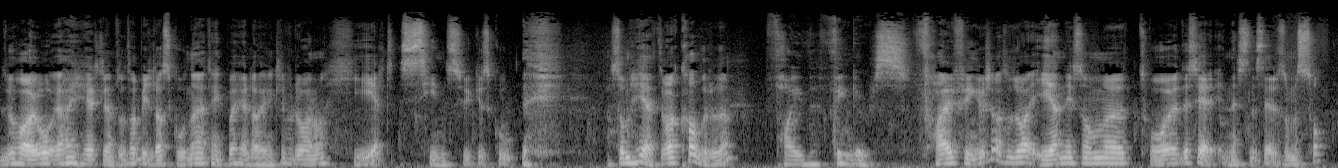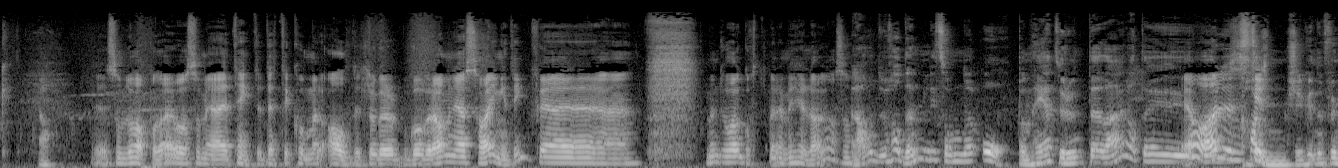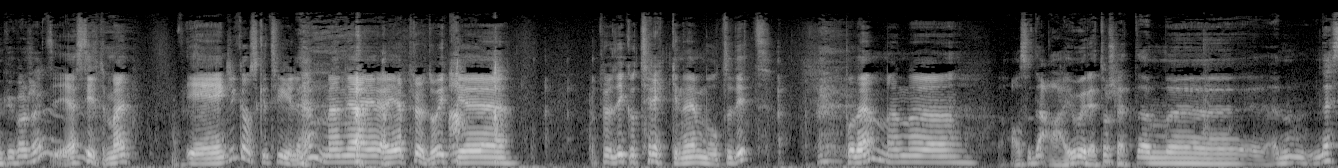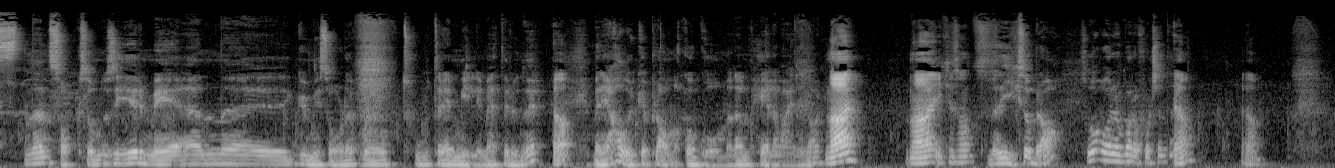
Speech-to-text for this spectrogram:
Du har jo Jeg har helt glemt å ta bilde av skoene. Jeg tenker på hele dag, egentlig, For du har noen helt sinnssyke sko. Som heter Hva kaller du dem? Five fingers. Five fingers. Altså du har én liksom eh, tå Det ser nesten ser ut som en sokk. Ja. eh, Som du har på deg, og som jeg tenkte dette kommer aldri til å gå, gå bra. Men jeg sa ingenting. For jeg Men du har gått med dem i hele dag, altså. Ja, du hadde en litt sånn åpenhet rundt det der. At det var kanskje kunne funke, kanskje. Jeg stilte meg egentlig ganske tvilende, men jeg, jeg, prøvde å ikke Jeg prøvde ikke å trekke ned motet ditt på det, men øh, Altså, det er jo rett og slett en, eh, en Nesten en sokk, som du sier, med en eh, gummisåle på 2-3 millimeter under. Ja. Men jeg hadde jo ikke planlagt å gå med dem hele veien i dag. Nei. Nei, ikke sant? Men det gikk så bra, så da var det jo bare å fortsette. Ja. ja.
